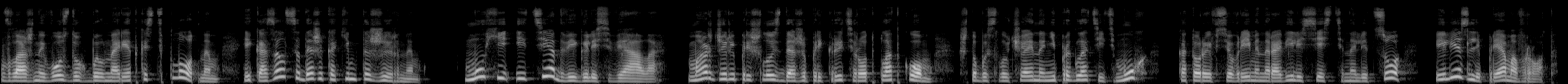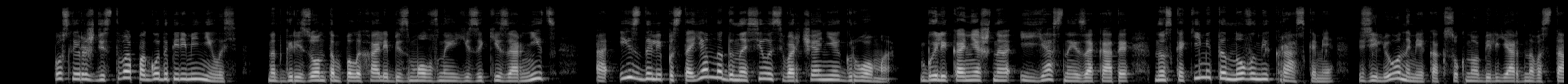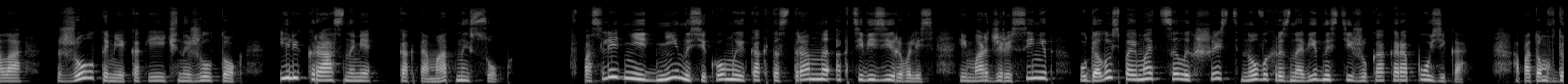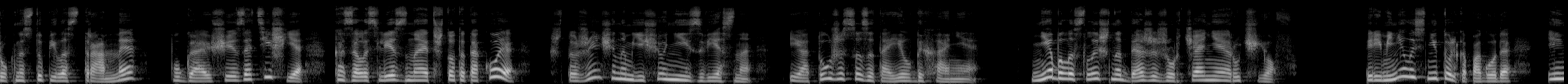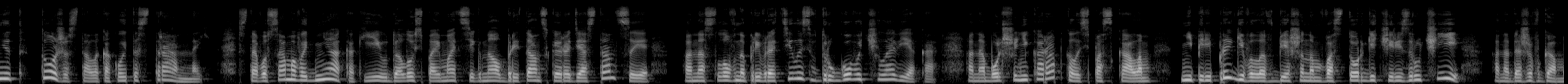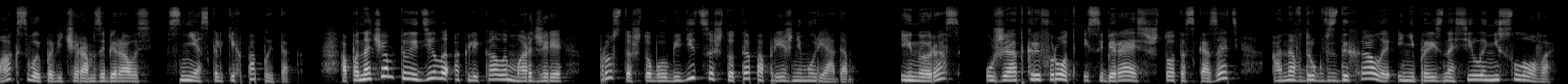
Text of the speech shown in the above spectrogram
Влажный воздух был на редкость плотным и казался даже каким-то жирным. Мухи и те двигались вяло. Марджери пришлось даже прикрыть рот платком, чтобы случайно не проглотить мух, которые все время норовили сесть на лицо и лезли прямо в рот. После Рождества погода переменилась. Над горизонтом полыхали безмолвные языки зорниц – а издали постоянно доносилось ворчание грома. Были, конечно, и ясные закаты, но с какими-то новыми красками. Зелеными, как сукно бильярдного стола, желтыми, как яичный желток, или красными, как томатный суп. В последние дни насекомые как-то странно активизировались, и Марджери Синет удалось поймать целых шесть новых разновидностей жука-карапузика. А потом вдруг наступило странное, Пугающее затишье. Казалось, лес знает что-то такое, что женщинам еще неизвестно, и от ужаса затаил дыхание. Не было слышно даже журчания ручьев. Переменилась не только погода. Инет тоже стала какой-то странной. С того самого дня, как ей удалось поймать сигнал британской радиостанции, она словно превратилась в другого человека. Она больше не карабкалась по скалам, не перепрыгивала в бешеном восторге через ручьи. Она даже в гамак свой по вечерам забиралась с нескольких попыток. А по ночам то и дело окликала Марджери, просто чтобы убедиться, что та по-прежнему рядом. Иной раз, уже открыв рот и собираясь что-то сказать, она вдруг вздыхала и не произносила ни слова.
